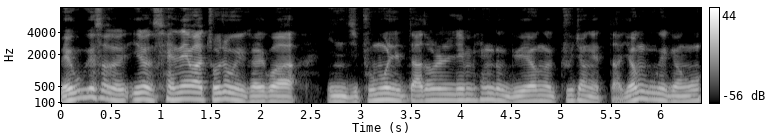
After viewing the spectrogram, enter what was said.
외국에서는 이런 세뇌와 조종의 결과인지 부모님 따돌림 행동 유형을 규정했다. 영국의 경우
